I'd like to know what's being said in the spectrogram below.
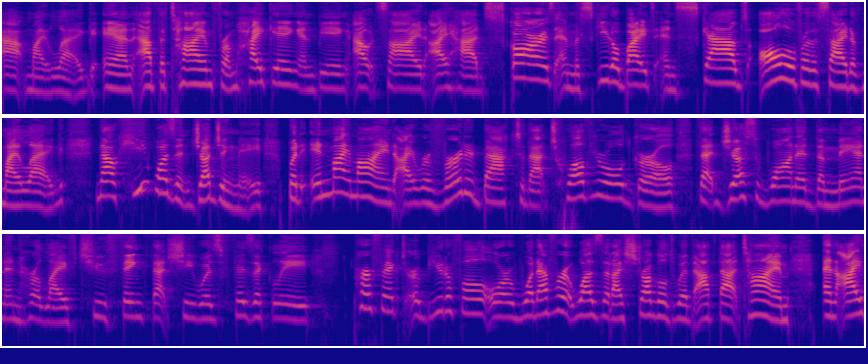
at my leg. And at the time, from hiking and being outside, I had scars and mosquito bites and scabs all over the side of my leg. Now, he wasn't judging me, but in my mind, I reverted back to that 12 year old girl that just wanted the man in her life to think that she was physically perfect or beautiful or whatever it was that I struggled with at that time. And I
